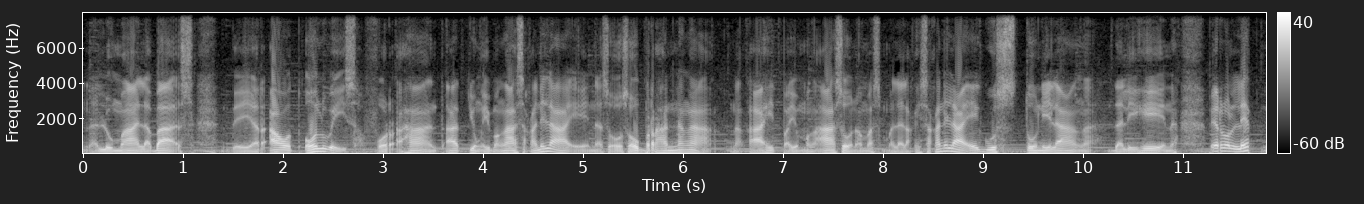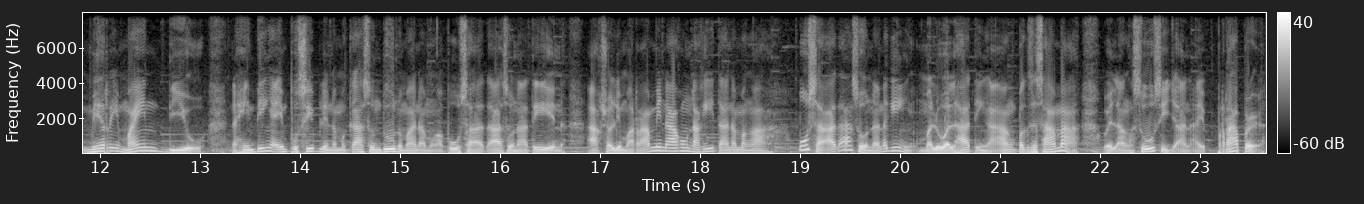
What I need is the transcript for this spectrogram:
na lumalabas. They are out always for a hunt at yung iba nga sa kanila eh nasosobrahan na nga na kahit pa yung mga aso na mas malalaki sa kanila eh gusto nilang dalihin. Pero let me remind you na hindi nga imposible na magkasundo naman ang mga pusa at aso natin. Actually marami na akong nakita ng mga pusa at aso na naging maluwalhati nga ang pagsasama. Well ang susi dyan ay proper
